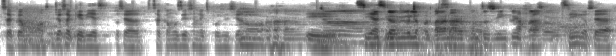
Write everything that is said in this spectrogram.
sacamos, yo saqué 10, o sea, sacamos 10 en la exposición. No. Y No. sí, Y así. tu amigo le faltaba pasamos. 9.5 y Ajá, pasó. Sí, o sea,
